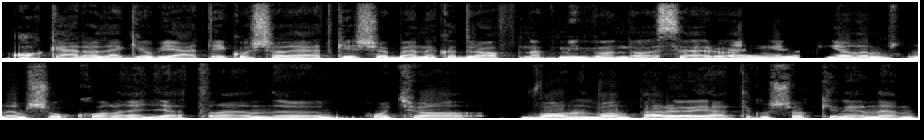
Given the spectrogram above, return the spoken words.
akár a legjobb játékosa lehet később ennek a draftnak. Mit gondolsz erről? Engem, nem, nem sokkolna egyáltalán, hogyha van, van pár olyan játékos, akinél nem,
